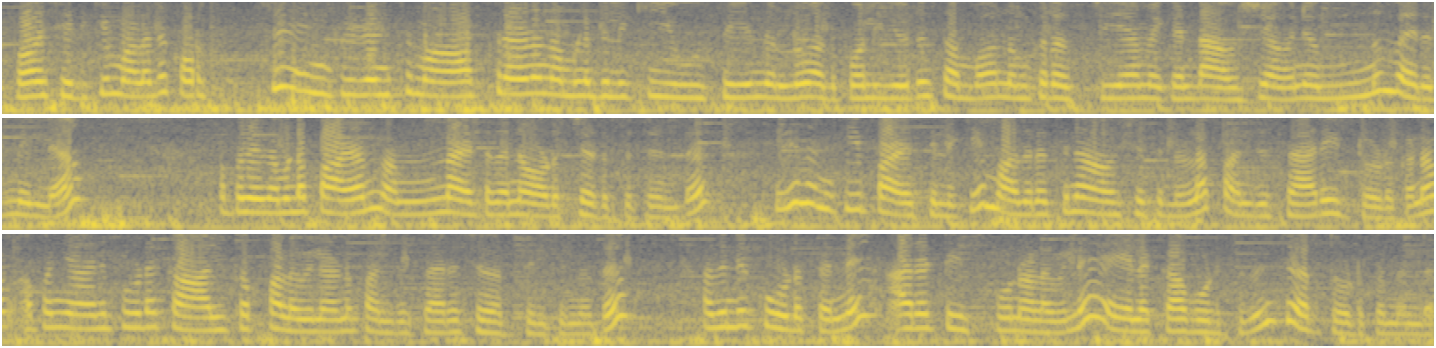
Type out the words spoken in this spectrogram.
അപ്പോൾ ശരിക്കും വളരെ കുറച്ച് ഇൻഗ്രീഡിയൻസ് മാത്രമാണ് നമ്മളിതിലേക്ക് യൂസ് ചെയ്യുന്നുള്ളൂ. അതുപോലെ ഈ ഒരു സംഭവം നമുക്ക് റെസ്റ്റ് ചെയ്യാൻ വെക്കേണ്ട ആവശ്യം അങ്ങനെ ഒന്നും വരുന്നില്ല. അപ്പോൾ നമ്മുടെ പഴം നന്നായിട്ട് തന്നെ ഉടച്ചെടുത്തിട്ടുണ്ട്. ഇനി നമുക്ക് ഈ പഴത്തിലേക്ക് മധുരത്തിന് ആവശ്യത്തിനുള്ള പഞ്ചസാര ഇട്ട് കൊടുക്കണം. അപ്പോൾ ഞാനിപ്പോൾ ഇവിടെ കാൽ കപ്പ് അളവിലാണ് പഞ്ചസാര ചേർത്തിരിക്കുന്നത്. അതിന്റെ കൂടെ തന്നെ അര ടീസ്പൂൺ അളവിൽ ഏലക്ക പൊടിച്ചതും ചേർത്ത് കൊടുക്കുന്നുണ്ട്.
